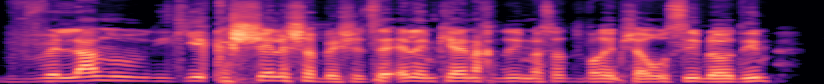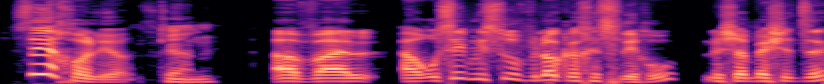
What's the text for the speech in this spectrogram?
ולנו יהיה קשה לשבש את זה, אלא אם כן אנחנו יודעים לעשות דברים שהרוסים לא יודעים, זה יכול להיות. כן. אבל הרוסים ניסו ולא כל כך הצליחו לשבש את זה,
